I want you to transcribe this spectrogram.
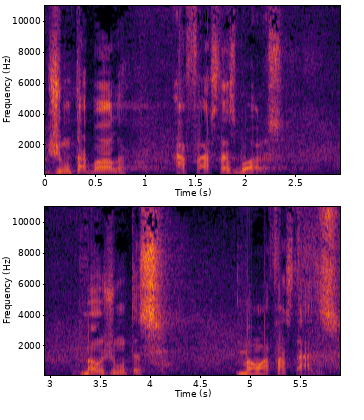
junta a bola, afasta as bolas. Mãos juntas, mãos afastadas.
